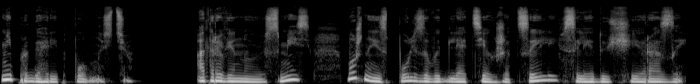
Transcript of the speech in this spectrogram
не прогорит полностью а травяную смесь можно использовать для тех же целей в следующие разы.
